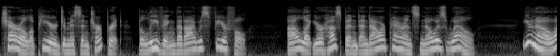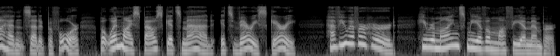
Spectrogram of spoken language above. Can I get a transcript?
Cheryl appeared to misinterpret, believing that I was fearful. I'll let your husband and our parents know as well. You know, I hadn't said it before, but when my spouse gets mad, it's very scary. Have you ever heard? He reminds me of a mafia member.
